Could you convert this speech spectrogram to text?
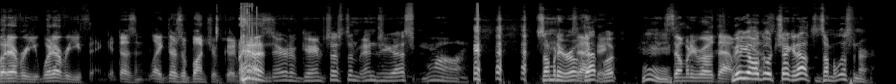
whatever you whatever you think it doesn't like there's a bunch of good ones. narrative game system ngs Somebody wrote exactly. that book. Hmm. Somebody wrote that. Maybe one, I'll yes. go check it out since I'm a listener.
